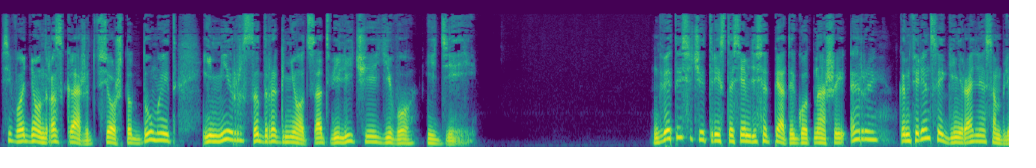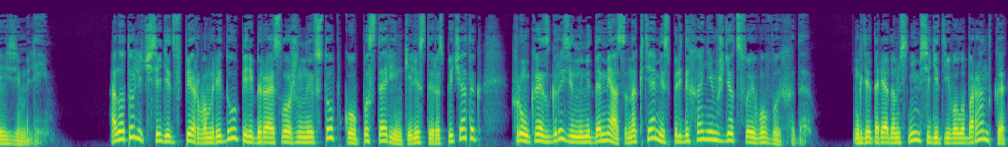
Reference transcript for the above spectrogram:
Сегодня он расскажет все, что думает, и мир содрогнется от величия его идеи. 2375 год нашей эры, конференция Генеральной Ассамблеи Земли. Анатолич сидит в первом ряду, перебирая сложенные в стопку по старинке листы распечаток, хрумкая сгрызенными до мяса ногтями, с придыханием ждет своего выхода. Где-то рядом с ним сидит его лаборантка,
